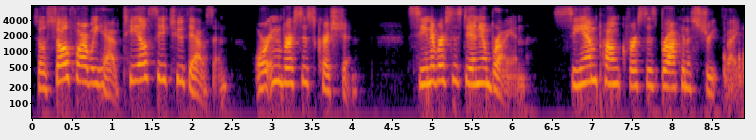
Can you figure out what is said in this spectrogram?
So, so far we have TLC 2000, Orton versus Christian, Cena versus Daniel Bryan, CM Punk versus Brock in a street fight,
